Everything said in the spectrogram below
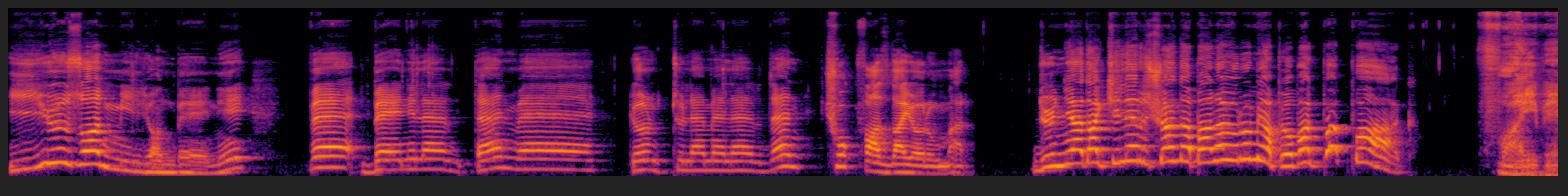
110 milyon beğeni ve beğenilerden ve görüntülemelerden çok fazla yorum var. Dünyadakiler şu anda bana yorum yapıyor. Bak bak bak. Vay be.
